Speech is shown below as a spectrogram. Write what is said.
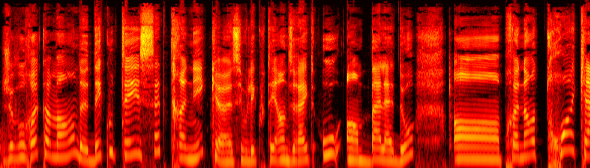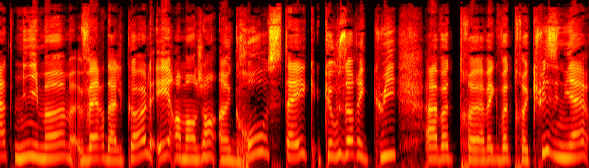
Je vous recommande d'écouter cette chronique, euh, si vous l'écoutez en direct ou en balado, en prenant 3-4 minimum verres d'alcool et en mangeant un gros steak que vous aurez cuit à votre, avec votre cuisinière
